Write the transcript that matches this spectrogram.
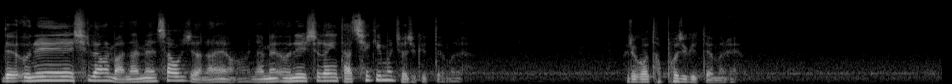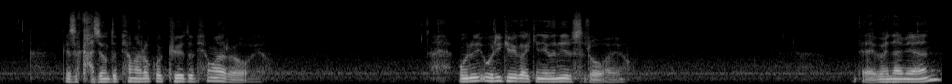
근데 은혜의 신랑을 만나면 싸우지 않아요. 왜냐하면 은혜의 신랑이 다 책임을 져주기 때문에. 그리고 덮어주기 때문에. 그래서 가정도 평화롭고 교회도 평화로워요. 우리, 우리 교회가 굉장히 은혜스러워요. 네, 왜냐하면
